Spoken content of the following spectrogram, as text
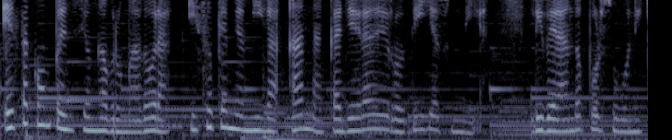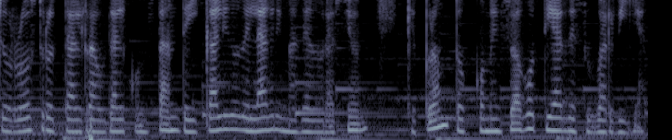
Esta comprensión abrumadora hizo que mi amiga Ana cayera de rodillas un día, liberando por su bonito rostro tal raudal constante y cálido de lágrimas de adoración que pronto comenzó a gotear de su barbilla.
